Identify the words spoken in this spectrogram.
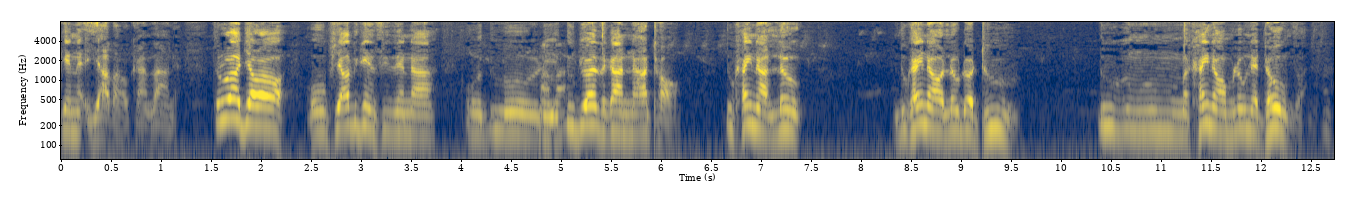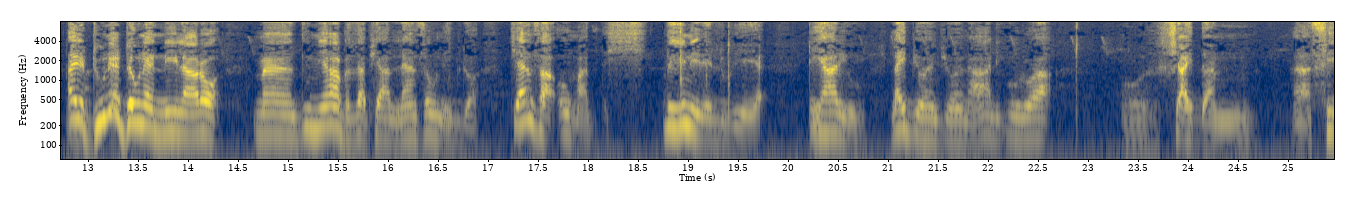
ကင်းတဲ့အရာတာကိုခံစားရတယ်။သူတို့ကကြတော့ဟိုဘုရားသခင်စီစဉ်တာဟိုသူဒီသူပြောတဲ့စကားနားထောင်သူခိုင်းတာလှုပ်သူခိုင်းတာကိုလှုပ်တော့ဒူးသူမခိုင်းတာကိုမလှုပ်နဲ့ဒုံဆိုတာအဲ့ဒီဒူးနဲ့ဒုံနဲ့နေလာတော့မန်သူများပါဇက်ဖျားလမ်းဆုံးနေပြီးတော့ကျန်းစာအုပ်မှာသေးနေတဲ့လူတွေရဲ့တရားတွေကိုလိုက်ပြောရင်ပြောရင်ဟာဒီကိုတော့ဟိုရှိုက်တန် ဟာစီ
